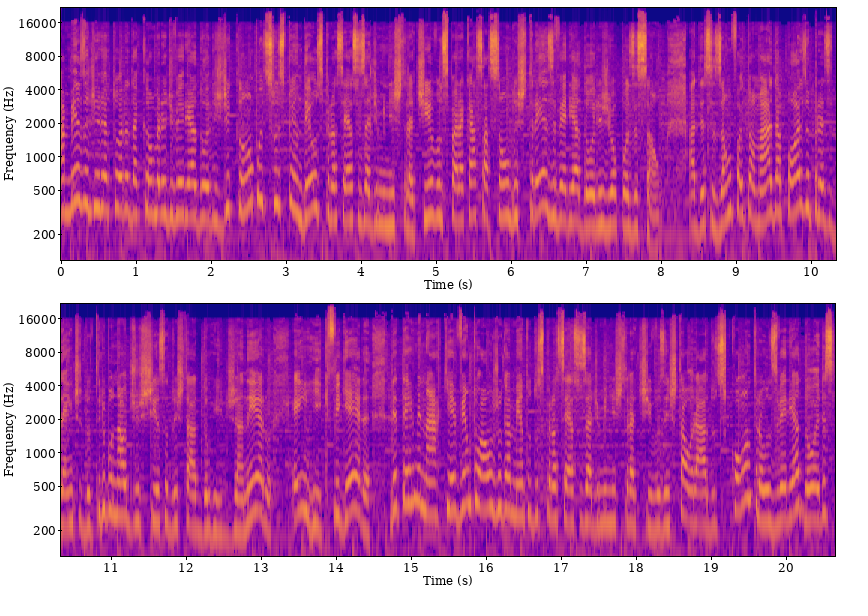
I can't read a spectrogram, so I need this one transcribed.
A mesa diretora da Câmara de Vereadores de Campos suspendeu os processos administrativos para a cassação dos 13 vereadores de oposição. A decisão foi tomada após o presidente do Tribunal de Justiça do Estado do Rio de Janeiro, Henrique Figueira, determinar que eventual julgamento dos processos administrativos instaurados contra os vereadores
